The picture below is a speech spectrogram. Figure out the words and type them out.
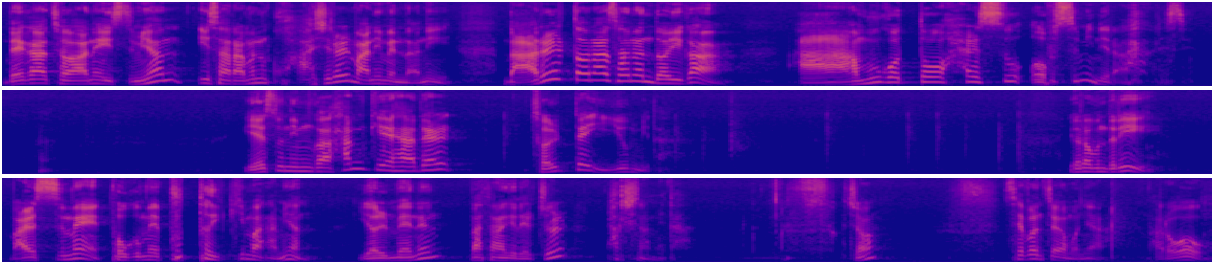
내가 저 안에 있으면 이 사람은 과실을 많이 맺나니 나를 떠나서는 너희가 아무것도 할 수 없음이니라 그랬어요. 예수님과 함께 해야 될 절대 이유입니다. 여러분들이 말씀에 복음에 붙어 있기만 하면 열매는 나타나게 될 줄 확신합니다. 그렇죠? 세 번째가 뭐냐? 바로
